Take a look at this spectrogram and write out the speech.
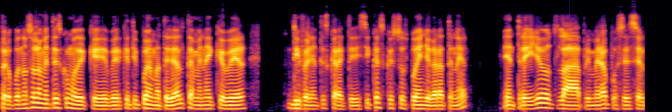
Pero pues no solamente es como de que ver qué tipo de material, también hay que ver diferentes características que estos pueden llegar a tener. Entre ellos, la primera pues es ser,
